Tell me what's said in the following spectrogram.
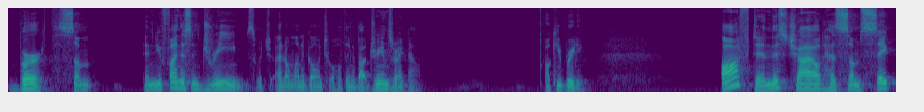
birth, some, and you find this in dreams, which I don't want to go into a whole thing about dreams right now. I'll keep reading. Often, this child has, some sac-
